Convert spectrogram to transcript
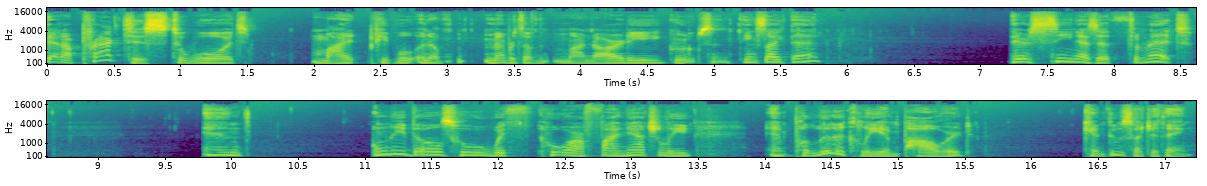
that are practiced towards my people, you know, members of minority groups and things like that. They're seen as a threat, and only those who with who are financially and politically empowered can do such a thing.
